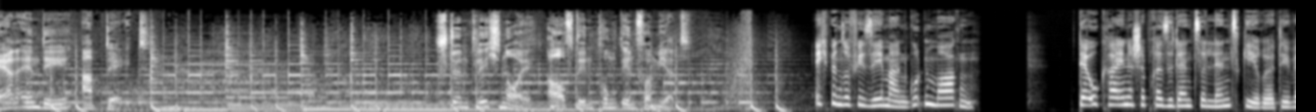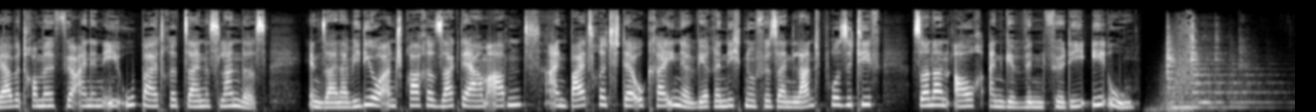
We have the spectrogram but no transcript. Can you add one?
RND Update. Stündlich neu. Auf den Punkt informiert. Ich bin Sophie Seemann. Guten Morgen. Der ukrainische Präsident Zelensky rührt die Werbetrommel für einen EU-Beitritt seines Landes. In seiner Videoansprache sagte er am Abend, ein Beitritt der Ukraine wäre nicht nur für sein Land positiv, sondern auch ein Gewinn für die EU.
